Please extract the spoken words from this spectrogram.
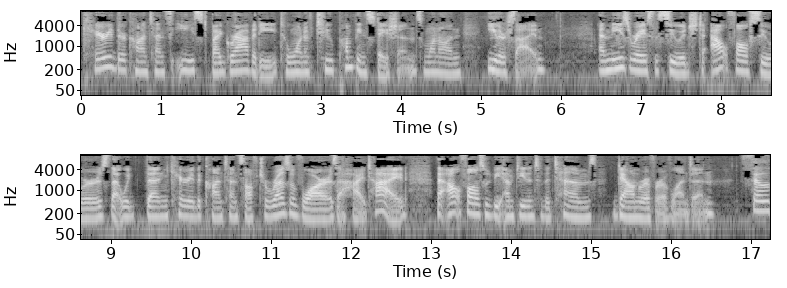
carried their contents east by gravity to one of two pumping stations, one on either side. And these raised the sewage to outfall sewers that would then carry the contents off to reservoirs at high tide. The outfalls would be emptied into the Thames downriver of London. So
